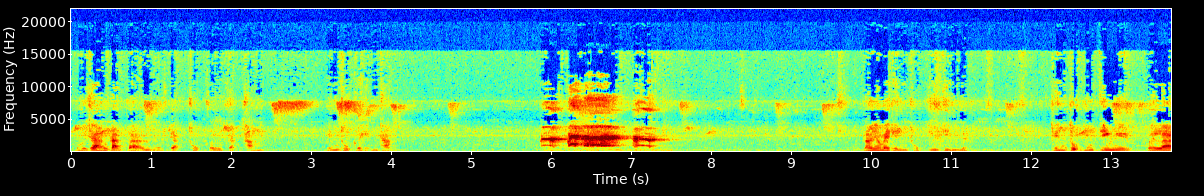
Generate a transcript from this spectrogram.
พระพุทธเจ้าตรัสว่ารู้จักทุกข์ก็รู้จักธรรมเห็นทุกข์ก็เห็นธรรมเรายังไม่เห็นทุกข์จริงๆนะเห็นทุกข์จริงๆนี่เวลา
